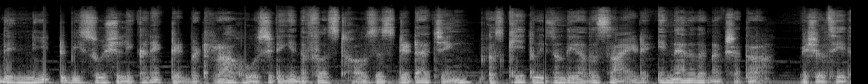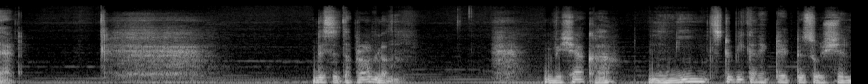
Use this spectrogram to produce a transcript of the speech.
They need to be socially connected, but Rahu sitting in the first house is detaching because Ketu is on the other side in another nakshatra. We shall see that. This is the problem. Vishakha needs to be connected to social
